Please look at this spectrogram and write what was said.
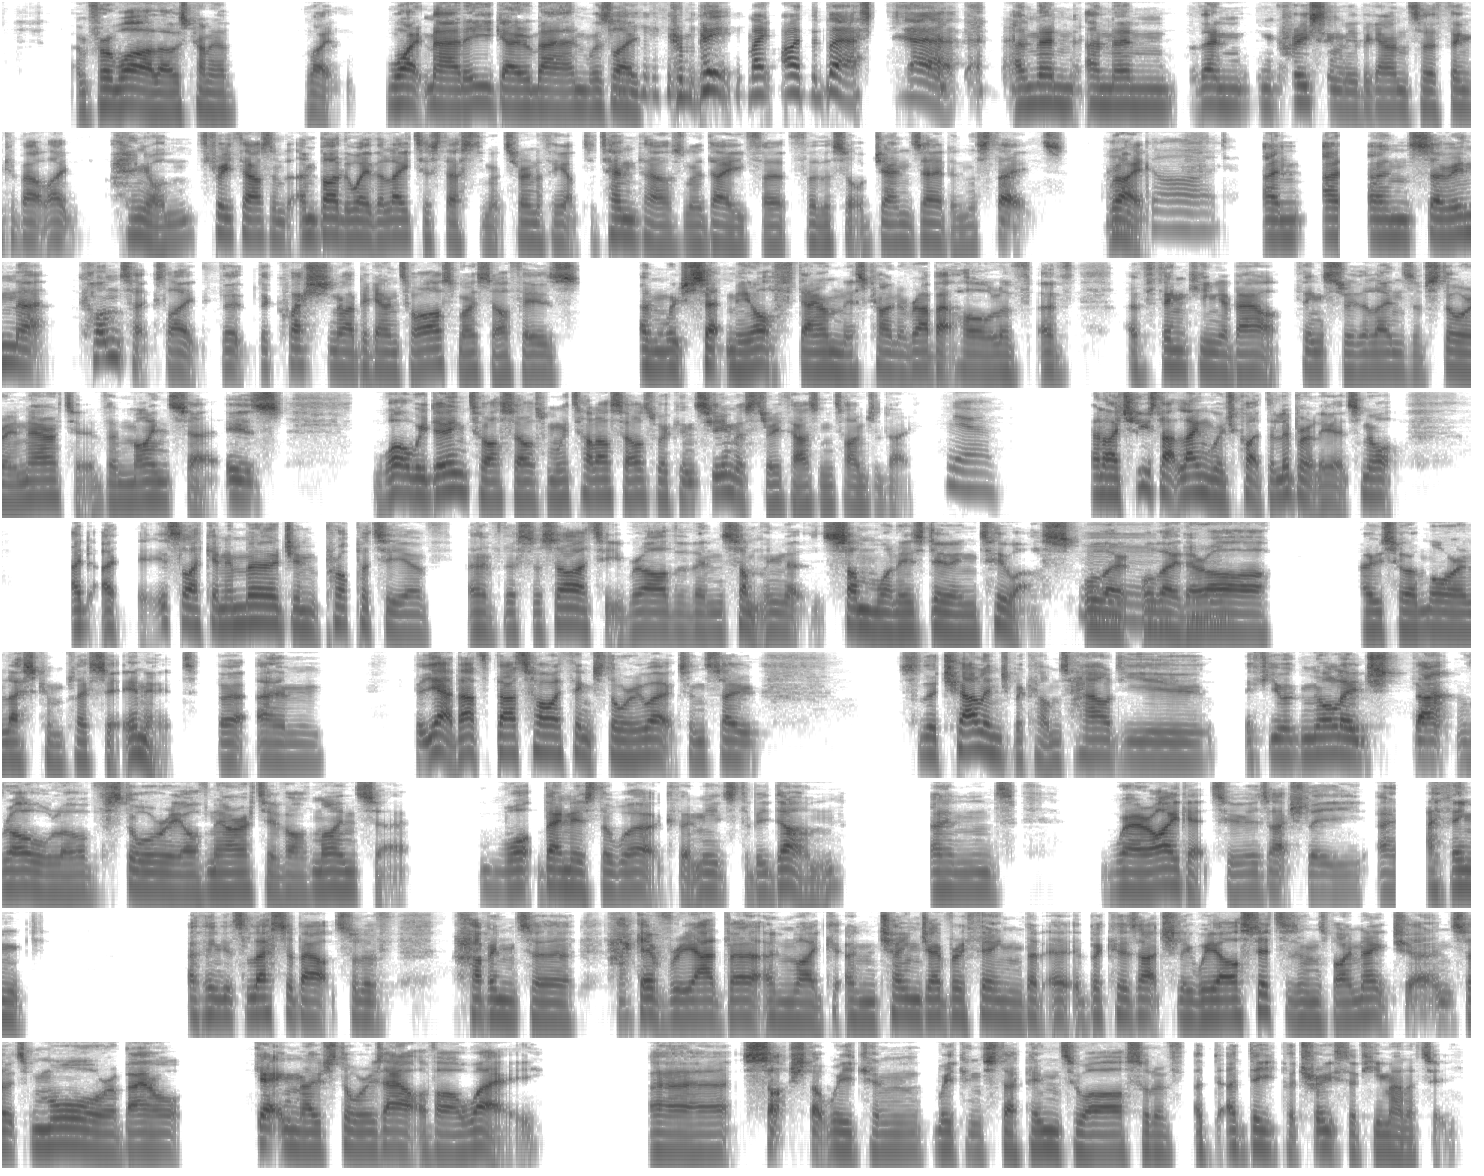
And for a while, I was kind of like, white man, ego man was like, compete, make mine the best. Yeah. And then, and then, then increasingly began to think about like, hang on, 3,000. And by the way, the latest estimates are anything up to 10,000 a day for, for the sort of Gen Z in the States. My Right God. and and, and so in that context like the the question i began to ask myself is and which set me off down this kind of rabbit hole of of of thinking about things through the lens of story and narrative and mindset is what are we doing to ourselves when we tell ourselves we're consumers 3000 times a day Yeah. and i choose that language quite deliberately it's not I, I, it's like an emergent property of of the society rather than something that someone is doing to us although Mm, although there mhm. are those who are more and less complicit in it. But um, but yeah, that's that's how I think story works. And so so the challenge becomes how do you if you acknowledge that role of story, of narrative, of mindset, what then is the work that needs to be done? And where I get to is actually, uh, I think I think it's less about sort of having to hack every advert and like and change everything, but uh, because actually we are citizens by nature, and so it's more about getting those stories out of our way, uh, such that we can we can step into our sort of a, a deeper truth of humanity,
